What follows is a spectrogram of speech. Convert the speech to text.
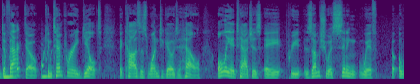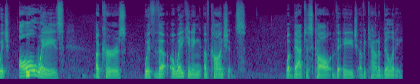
de facto, contemporary guilt that causes one to go to hell only attaches a presumptuous sinning with which always occurs with the awakening of conscience what Baptists call the age of accountability,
